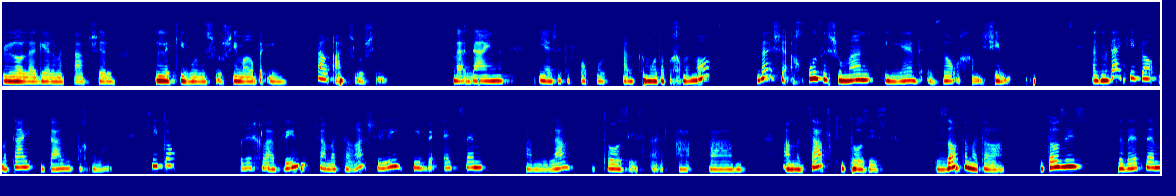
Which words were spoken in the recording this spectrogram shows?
לא להגיע למצב של לכיוון ה-30-40, אפשר עד 30. ועדיין יש את הפוקוס על כמות הפחמימות, ושאחוז השומן יהיה באזור ה-50. אז מתי keto? מתי דל פחמימה? keto צריך להבין שהמטרה שלי היא בעצם המילה ketosis, המצב ketosis, זאת המטרה. ketosis זה בעצם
